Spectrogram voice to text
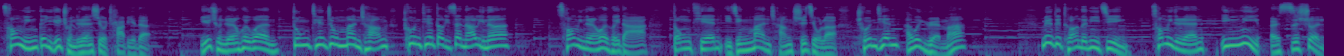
聪明跟愚蠢的人是有差别的。愚蠢的人会问：冬天这么漫长，春天到底在哪里呢？聪明的人会回答：冬天已经漫长持久了，春天还会远吗？面对同样的逆境，聪明的人因逆而思顺，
